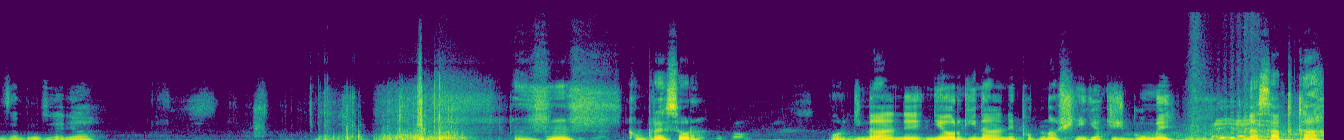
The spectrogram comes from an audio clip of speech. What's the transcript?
zabrudzenia. Mhm. Kompresor. Oryginalny, nieoryginalny, podnośnik, jakieś gumy, nasadka.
